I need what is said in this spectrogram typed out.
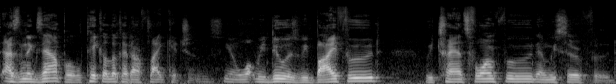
as an example, take a look at our flight kitchens. You know, what we do is we buy food, we transform food and we serve food.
